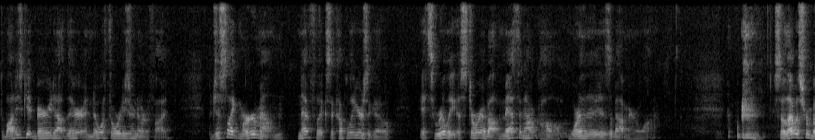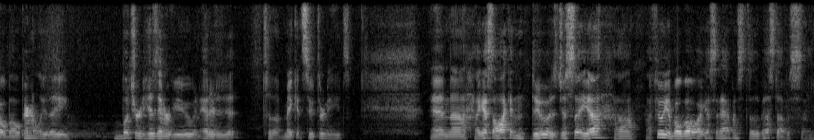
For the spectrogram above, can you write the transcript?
The bodies get buried out there and no authorities are notified. But just like Murder Mountain, Netflix a couple of years ago, it's really a story about meth and alcohol more than it is about marijuana. so that was from Bobo. Apparently, they butchered his interview and edited it to make it suit their needs. And uh, I guess all I can do is just say, yeah, uh, I feel you, Bobo. I guess it happens to the best of us. And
